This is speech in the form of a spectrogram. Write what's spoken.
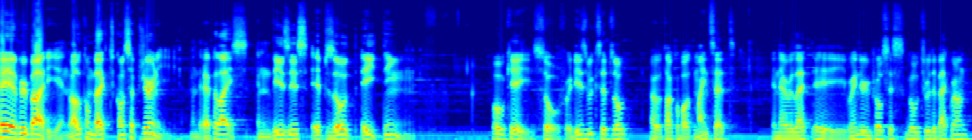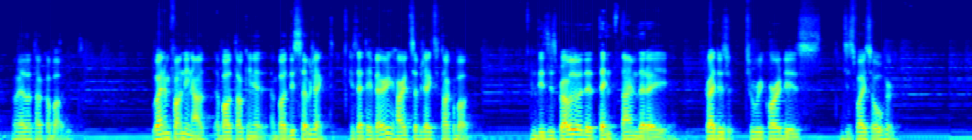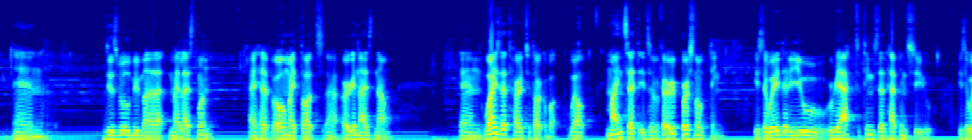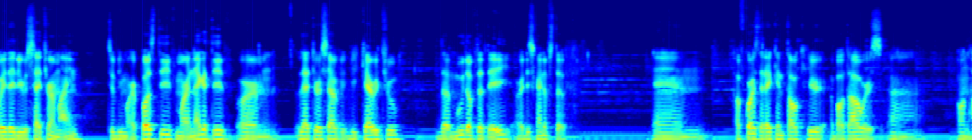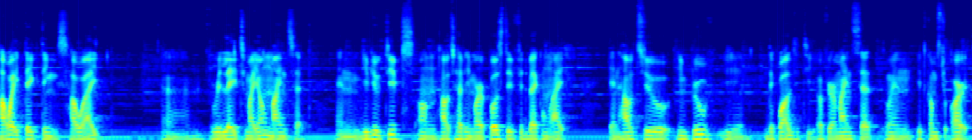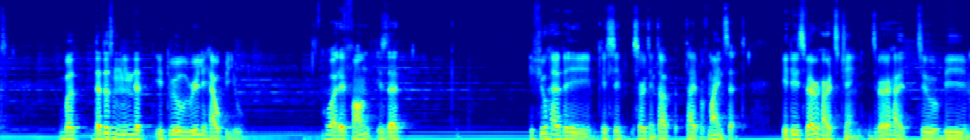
Hey everybody, and welcome back to Concept Journey. I'm André Pelaes, and this is episode 18. Okay, so for this week's episode, I will talk about mindset, and I will let a rendering process go through the background while I talk about it. What I'm finding out about talking uh, about this subject is that a very hard subject to talk about. This is probably the tenth time that I tried to, record this this voiceover and this will be my, my last one. I have all my thoughts uh, organized now. And why is that hard to talk about? Well, mindset is a very personal thing. It's the way that you react to things that happen to you. It's the way that you set your mind to be more positive, more negative, or um, let yourself be carried through the mood of the day or this kind of stuff. And of course, that I can talk here about hours uh, on how I take things, how I um, relate to my own mindset, and give you tips on how to have a more positive feedback on life and how to improve the quality of your mindset when it comes to art. But that doesn't mean that it will really help you. What I found is that if you have a, a certain type, type of mindset, it is very hard to change. It's very hard to be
